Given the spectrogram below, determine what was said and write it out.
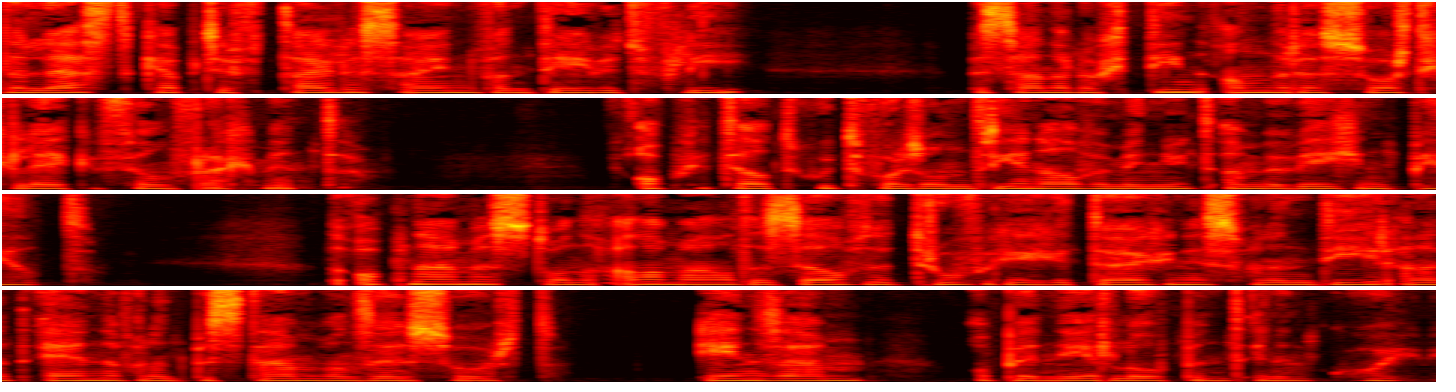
The Last Captive Thylacine van David Flea bestaan er nog tien andere soortgelijke filmfragmenten. Opgeteld goed voor zo'n 3,5 minuut aan bewegend beeld. De opnames tonen allemaal dezelfde droevige getuigenis van een dier aan het einde van het bestaan van zijn soort. Eenzaam, op en neerlopend in een kooi.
